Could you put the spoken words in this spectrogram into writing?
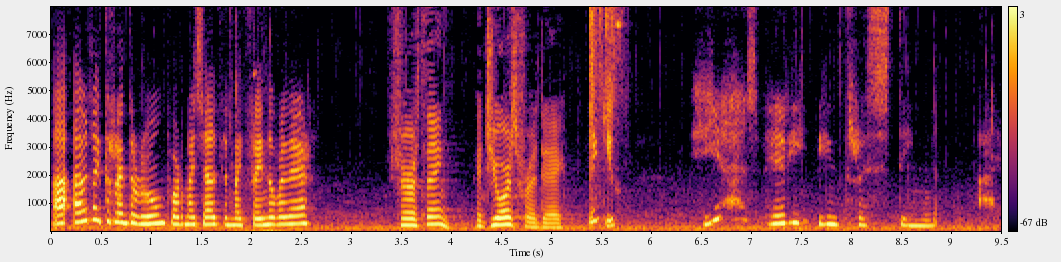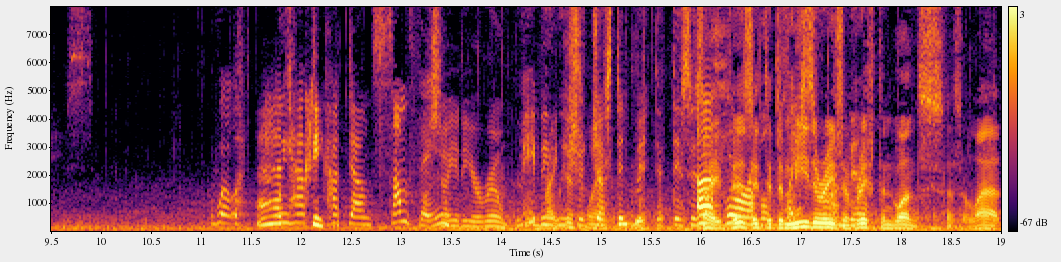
uh, I would like to rent a room for myself and my friend over there. Sure thing. It's yours for a day. Thank you. He has very interesting eyes. Well, we have creepy. to cut down something. I'll show you to your room. Maybe Right we should way. just admit that this is Uh, a I horrible visited the place meaderies of mill. Riften once as a lad.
